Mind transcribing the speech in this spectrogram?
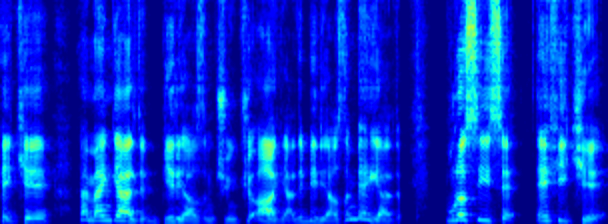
Peki hemen geldim. 1 yazdım çünkü. A geldi. 1 yazdım. B geldi. Burası ise F2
